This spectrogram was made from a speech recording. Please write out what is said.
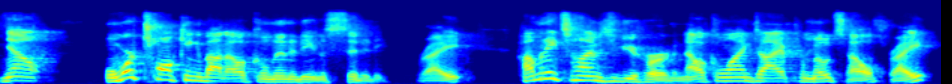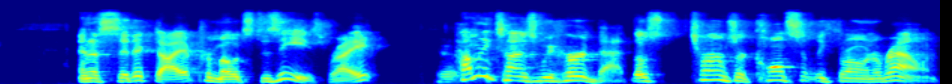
Now, when we're talking about alkalinity and acidity, right? How many times have you heard an alkaline diet promotes health, right? An acidic diet promotes disease, right? Yeah. How many times have we heard that? Those terms are constantly thrown around.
